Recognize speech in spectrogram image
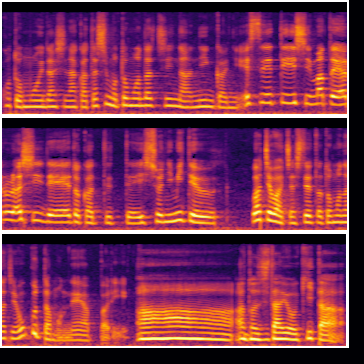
こと思い出してなんか私も友達何人かに「SATC またやるらしいで」とかって言って一緒に見てわちゃわちゃしてた友達に送ったもんねやっぱり。あああの時代を来た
